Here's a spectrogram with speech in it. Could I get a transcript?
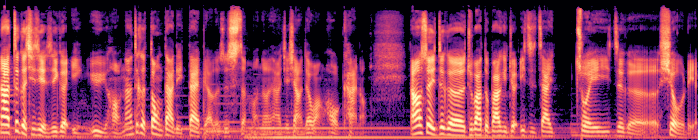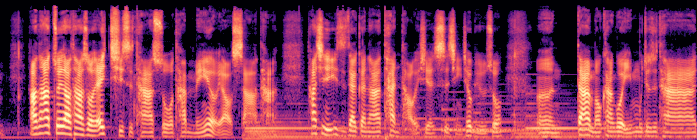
那这个其实也是一个隐喻哈。那这个洞到底代表的是什么呢？然后接下来再往后看哦。然后所以这个朱巴杜巴吉就一直在。追这个秀莲，然后他追到他的时候，诶，其实他说他没有要杀他，他其实一直在跟他探讨一些事情，就比如说，嗯，大家有没有看过一幕，就是他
